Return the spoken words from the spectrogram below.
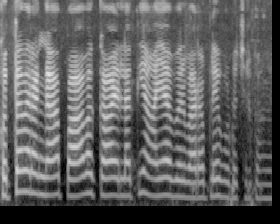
கொத்தவரங்காய் பாவக்காய் எல்லாத்தையும் ஆயா பேர் வரப்பிலே போட்டு வச்சிருக்காங்க.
